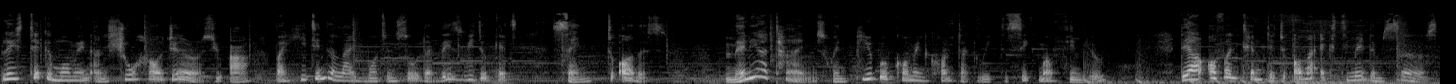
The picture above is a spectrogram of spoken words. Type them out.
Please take a moment and show how generous you are by hitting the like button so that this video gets sent to others. Many a times when people come in contact with the Sigma female, they are often tempted to overestimate themselves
